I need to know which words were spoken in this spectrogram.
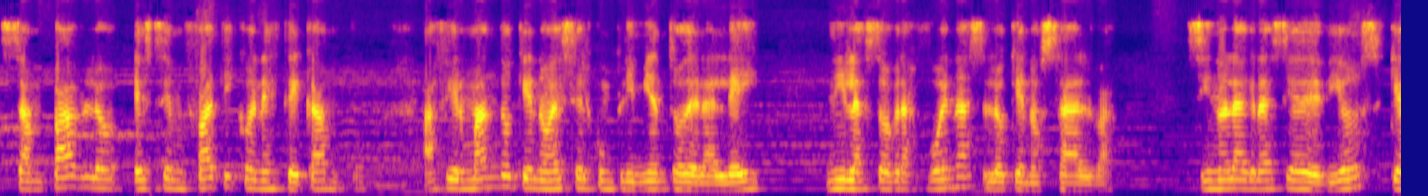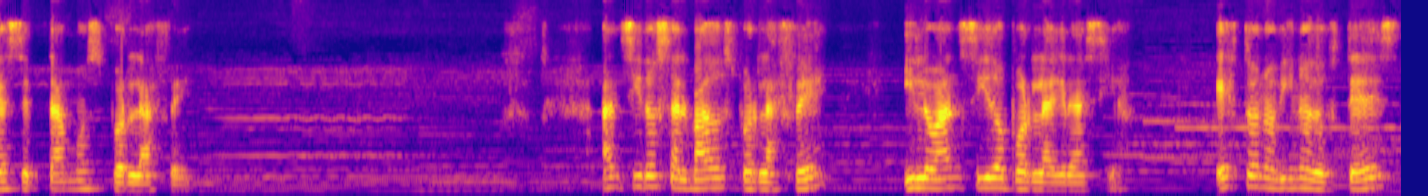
San Pablo es enfático en este campo, afirmando que no es el cumplimiento de la ley ni las obras buenas lo que nos salva, sino la gracia de Dios que aceptamos por la fe han sido salvados por la fe y lo han sido por la gracia. Esto no vino de ustedes,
